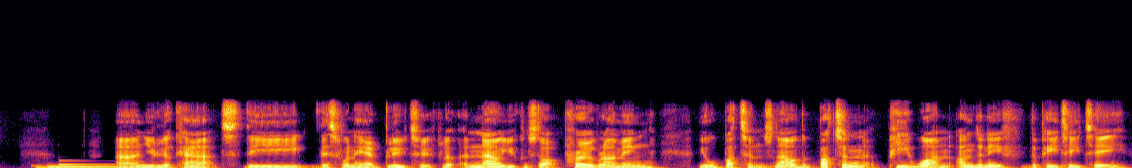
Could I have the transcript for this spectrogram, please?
and you look at the this one here Bluetooth look and now you can start programming your buttons. Now the button P1 underneath the PTT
